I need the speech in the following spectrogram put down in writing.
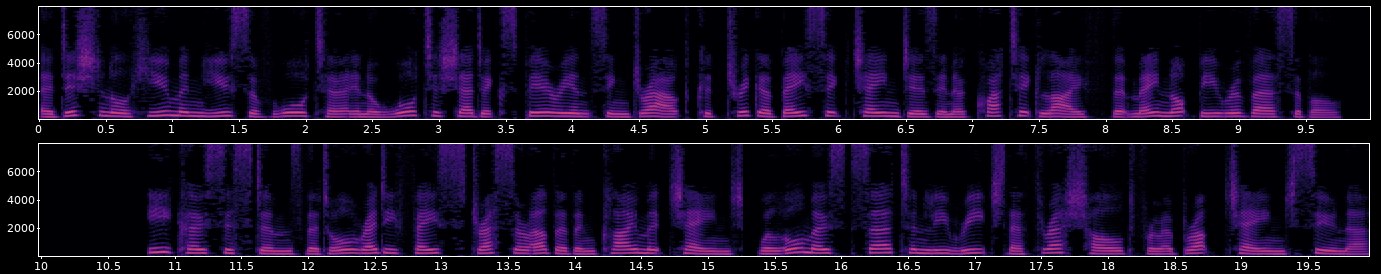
additional human use of water in a watershed experiencing drought could trigger basic changes in aquatic life that may not be reversible. Ecosystems that already face stressor other than climate change, will almost certainly reach their threshold for abrupt change sooner.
